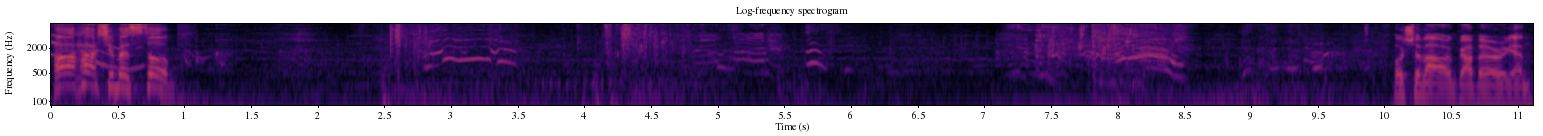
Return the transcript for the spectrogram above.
Ha she messed up! Push him out and grab her again.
